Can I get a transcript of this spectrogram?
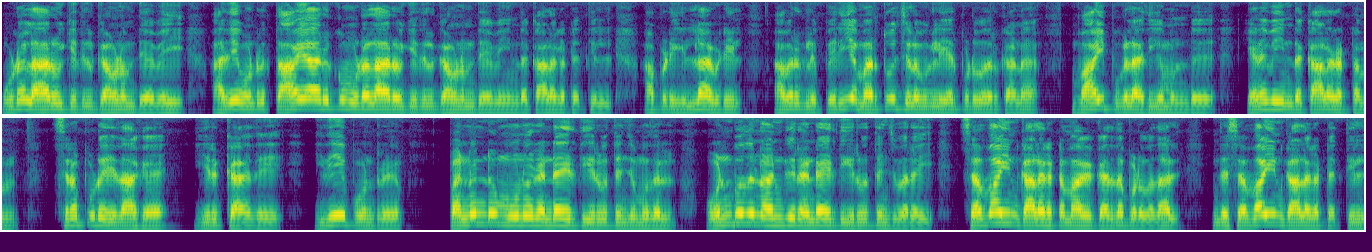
உடல் ஆரோக்கியத்தில் கவனம் தேவை. அதே ஒன்று தாயாருக்கும் உடல் ஆரோக்கியத்தில் கவனம் தேவை இந்த காலகட்டத்தில். அப்படி இல்லாவிடில் அவர்களுக்கு பெரிய மருத்துவ செலவுகள் ஏற்படுவதற்கான வாய்ப்புகள் அதிகம் உண்டு. எனவே இந்த காலகட்டம் சிறப்புடையதாக இருக்காது. இதே போன்று பன்னெண்டு மூணு ரெண்டாயிரத்தி இருபத்தஞ்சு முதல் ஒன்பது நான்கு ரெண்டாயிரத்தி இருபத்தஞ்சு வரை செவ்வாயின் காலகட்டமாக கருதப்படுவதால் இந்த செவ்வாயின் காலகட்டத்தில்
